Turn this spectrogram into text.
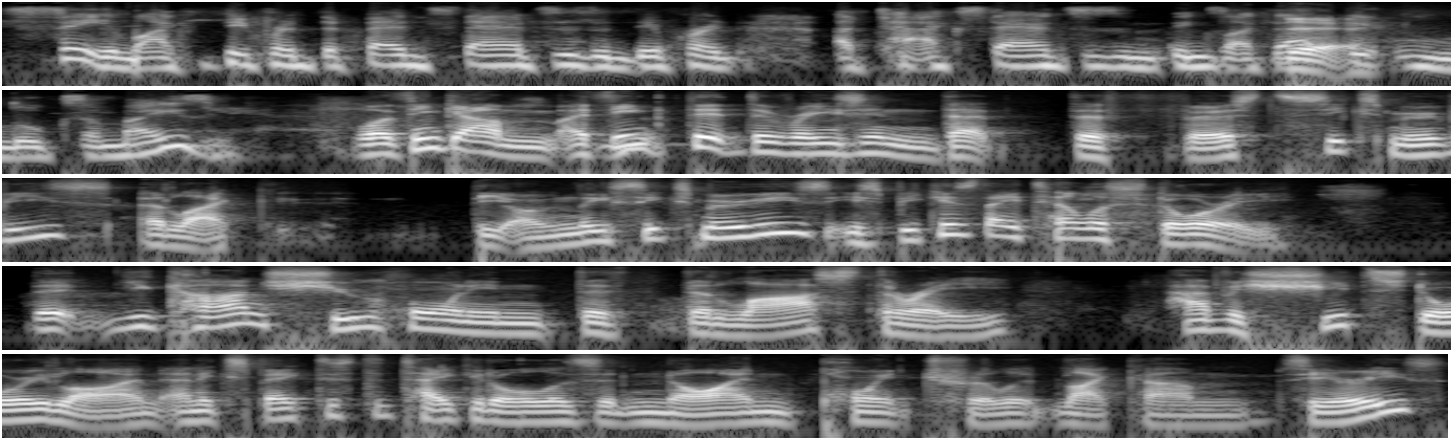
see like different defense stances and different attack stances and things like that. Yeah. It looks amazing. Well, I think um, I think that the reason that the first six movies are like the only six movies is because they tell a story that you can't shoehorn in the the last three, have a shit storyline, and expect us to take it all as a nine point trilogy like um series,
